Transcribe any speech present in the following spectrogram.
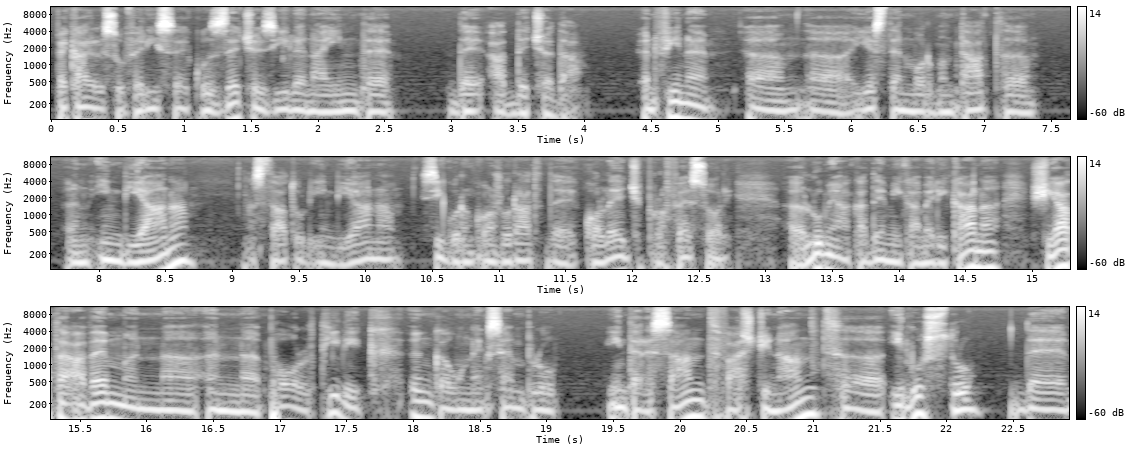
pe care îl suferise cu 10 zile înainte de a deceda. În fine, uh, uh, este înmormântat uh, în Indiana, în statul Indiana, sigur înconjurat de colegi, profesori, lumea academică americană și iată avem în, în Paul Tillich încă un exemplu interesant, fascinant, ilustru de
